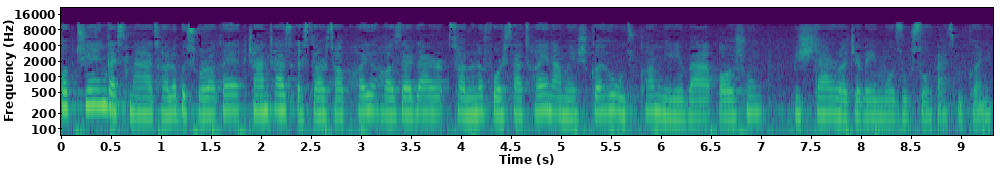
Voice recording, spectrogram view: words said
خب توی این قسمت حالا به سراغ چند از استارتاپ های حاضر در سالن فرصت های نمایشگاه اوتوکام میریم و باشون بیشتر راجع به این موضوع صحبت می‌کنیم.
